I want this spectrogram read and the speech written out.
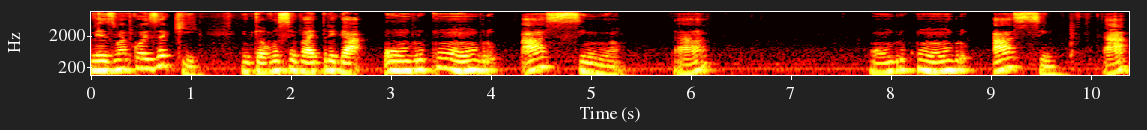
Mesma coisa aqui. Então, você vai pregar ombro com ombro assim, ó, tá? Ombro com ombro assim, tá?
